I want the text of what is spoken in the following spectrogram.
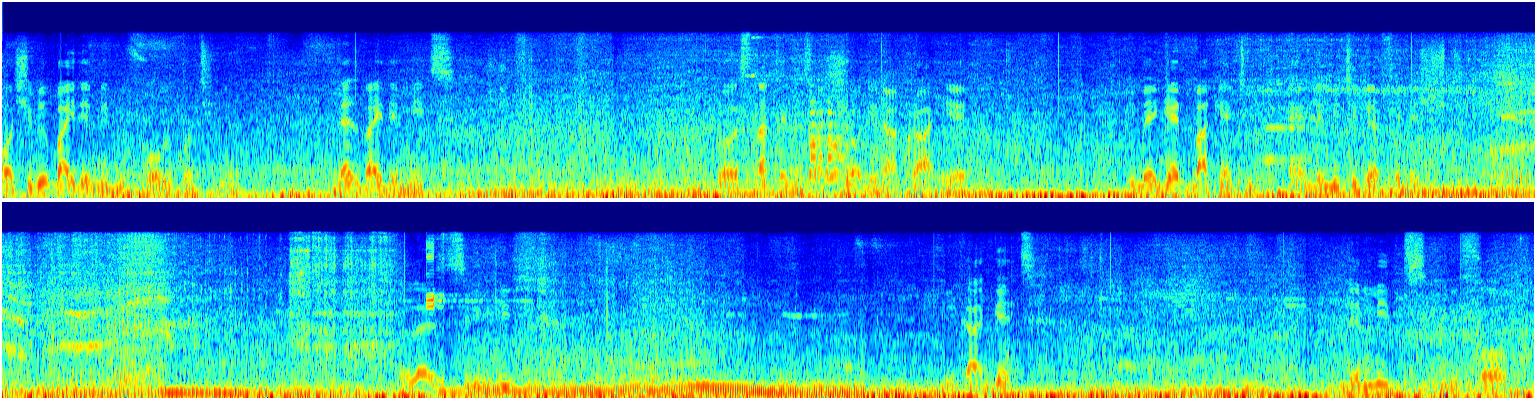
Or should we buy the meat before we continue? let's buy the meat because nothing is assured in Accra here you may get back and, to, and the meat will get finished so let's see if we can get the meat before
